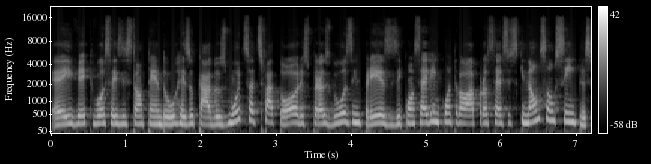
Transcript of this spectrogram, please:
é, e ver que vocês estão tendo resultados muito satisfatórios para as duas empresas e conseguem controlar processos que não são simples,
